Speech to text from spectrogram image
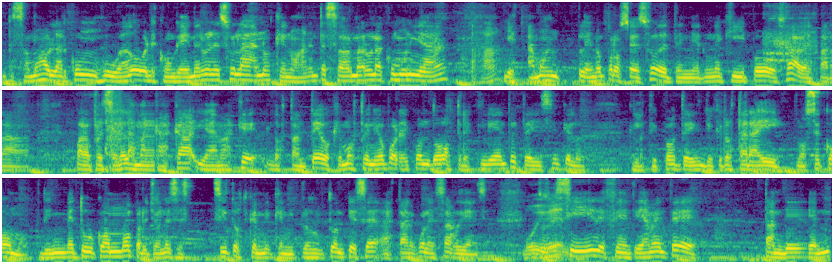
empezamos a hablar con jugadores, con gamers venezolanos que nos han empezado a armar una comunidad y estamos en pleno proceso de tener un equipo, ¿sabes? Para, para ofrecerle las marcas acá y además que los tanteos que hemos tenido por ahí con dos, tres clientes te dicen que los que los tipos de, yo quiero estar ahí, no sé cómo, dime tú cómo, pero yo necesito que mi, que mi producto empiece a estar con esa audiencia. Entonces sí, definitivamente también,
